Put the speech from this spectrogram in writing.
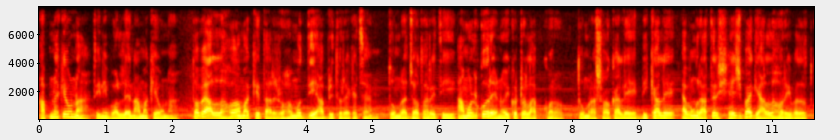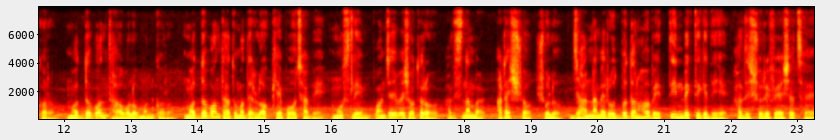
আপনাকেও না, তিনি বললেন, আমাকেও না। তবে আল্লাহ আমাকে তার রহমত দিয়ে আবৃত রেখেছেন। তোমরা যথারীতি আমল করে নৈকট্য লাভ করো। তোমরা সকালে, বিকালে এবং রাতের শেষ ভাগে আল্লাহর ইবাদত করো। মদ্যপন্থা অবলম্বন করো। মদ্যপন্থা তোমাদের লক্ষ্যে পৌঁছাবে। মুসলিম পঞ্চাশ বাই সতেরো, হাদিস নাম্বার আঠাশশো ষোলো। জাহান নামের উদ্বোধন হবে তিন ব্যক্তিকে দিয়ে। হাদিস শরীফে এসেছে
